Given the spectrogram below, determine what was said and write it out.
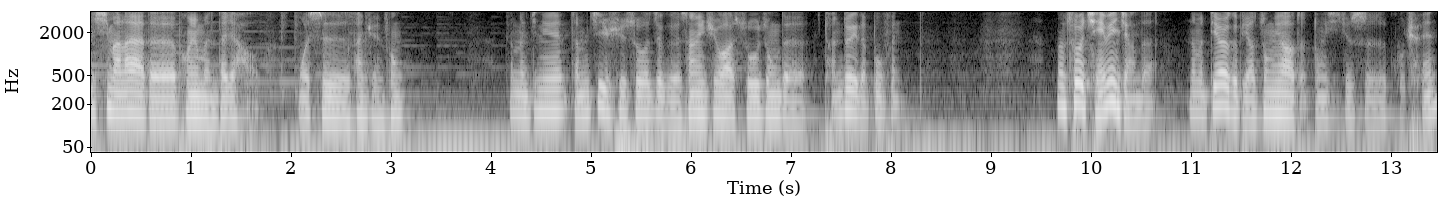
喜马拉雅的朋友们，大家好，我是范全峰。那么今天咱们继续说这个商业计划书中的团队的部分。那除了前面讲的，那么第二个比较重要的东西就是股权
